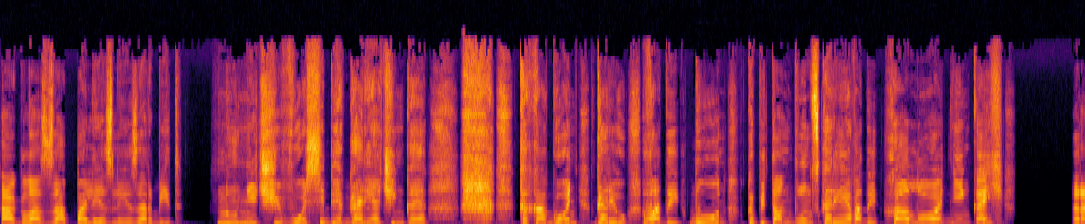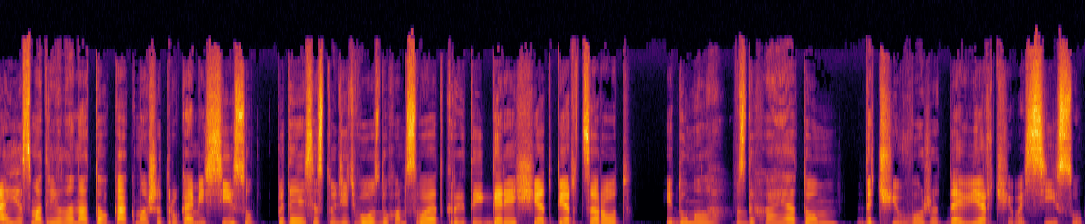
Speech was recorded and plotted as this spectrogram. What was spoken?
а глаза полезли из орбит. «Ну ничего себе, горяченькая! Как огонь! Горю! Воды! Бун! Капитан Бун, скорее воды! Холодненькой!» Рая смотрела на то, как машет руками Сису, пытаясь остудить воздухом свой открытый, горящий от перца рот, и думала, вздыхая о том, до чего же доверчиво Сису.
